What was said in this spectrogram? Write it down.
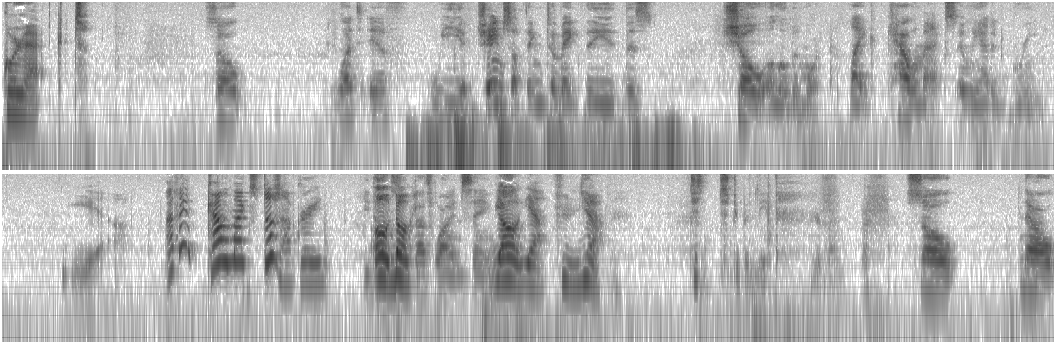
correct. So, what if we change something to make the this show a little bit more like Kalamax and we added green? Yeah. I think Kalamax does have green. He Oh, no. That's why I'm saying Oh yeah, yeah. Just stupid me. you're fine. So now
